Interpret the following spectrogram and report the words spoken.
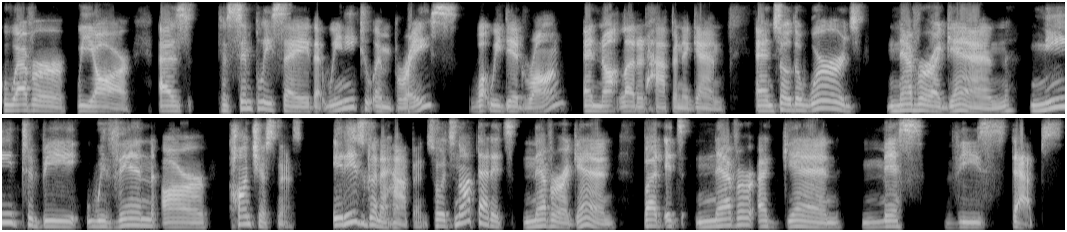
whoever we are, as to simply say that we need to embrace what we did wrong and not let it happen again. And so the words never again need to be within our consciousness. It is going to happen. So it's not that it's never again, but it's never again miss these steps.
